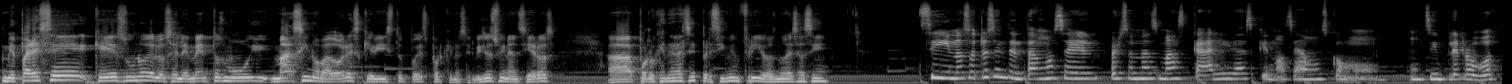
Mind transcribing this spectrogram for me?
me parece que es uno de los elementos muy más innovadores que he visto, pues, porque los servicios financieros ah, por lo general se perciben fríos, ¿no es así? Sí, nosotros intentamos ser personas más cálidas, que no seamos como un simple robot.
